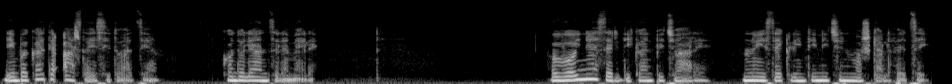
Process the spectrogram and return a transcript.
Din păcate, asta e situația. Condoleanțele mele. Voinea se ridică în picioare. Nu i se clinti nici în mușchi al feței.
